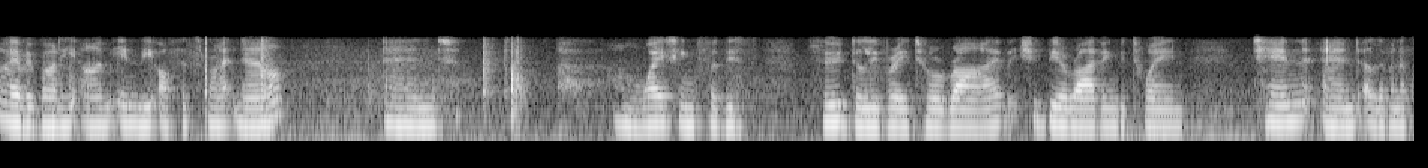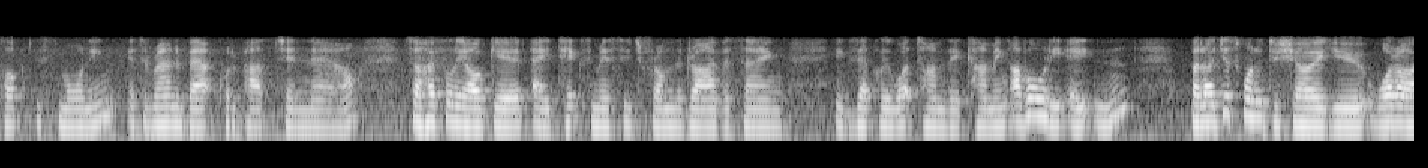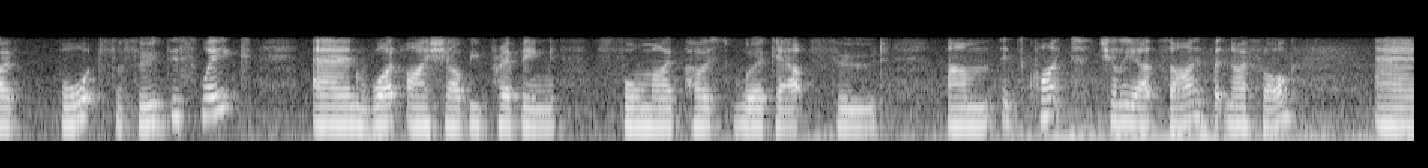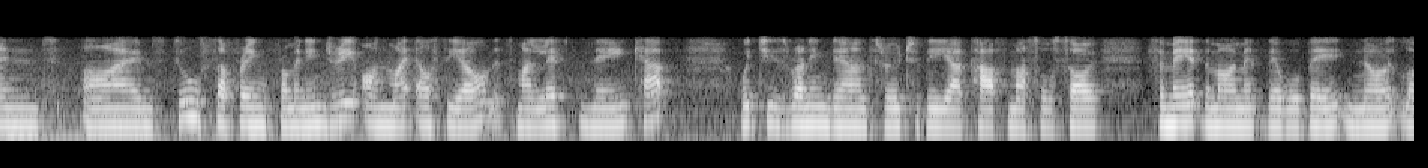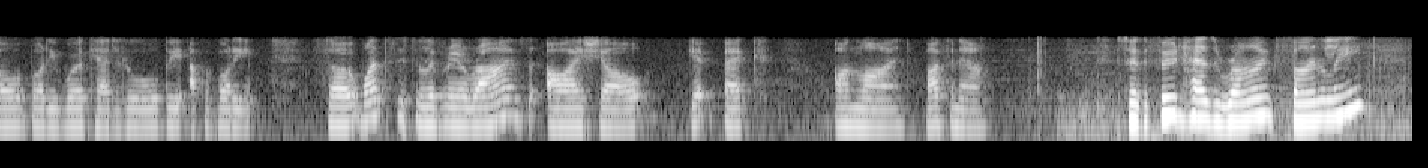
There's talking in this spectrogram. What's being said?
Hi everybody, I'm in the office right now and I'm waiting for this food delivery to arrive. It should be arriving between 10 and 11 o'clock this morning. It's around about quarter past 10 now. So hopefully I'll get a text message from the driver saying exactly what time they're coming. I've already eaten, but I just wanted to show you what I've bought for food this week and what I shall be prepping for my post-workout food. Um, it's quite chilly outside but no fog and I'm still suffering from an injury on my LCL, that's my left knee cap which is running down through to the uh, calf muscle so for me at the moment there will be no lower body workout, it will all be upper body. So once this delivery arrives, I shall get back online. Bye for now. So the food has arrived finally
